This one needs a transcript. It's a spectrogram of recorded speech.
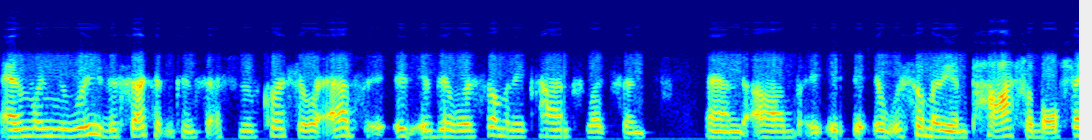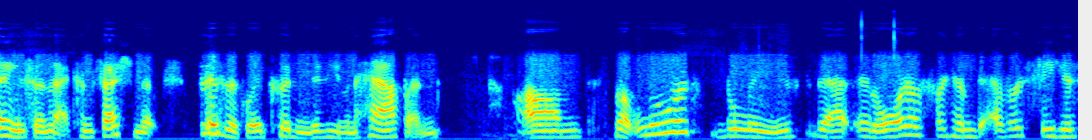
And when you read the second confession, of course, there were abs- it, it, there were so many conflicts and and um, it, it, it was so many impossible things in that confession that physically couldn't have even happened. Um, but Lewis believed that in order for him to ever see his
